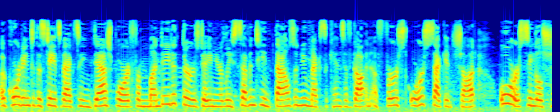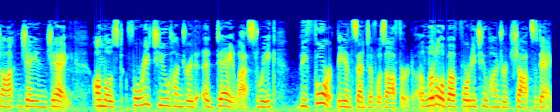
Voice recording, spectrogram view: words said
According to the state's vaccine dashboard, from Monday to Thursday, nearly 17,000 New Mexicans have gotten a first or second shot or single shot J&J. Almost 4,200 a day last week before the incentive was offered, a little above 4,200 shots a day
